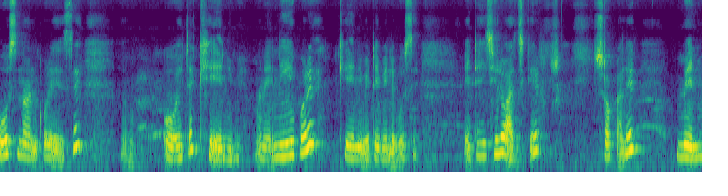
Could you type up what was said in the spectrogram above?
ও স্নান করে এসে, ও এটা খেয়ে নেবে। মানে নিয়ে পরে খেয়ে নেবে টেবিলে বসে। এটাই ছিল আজকের সকালের মেনু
